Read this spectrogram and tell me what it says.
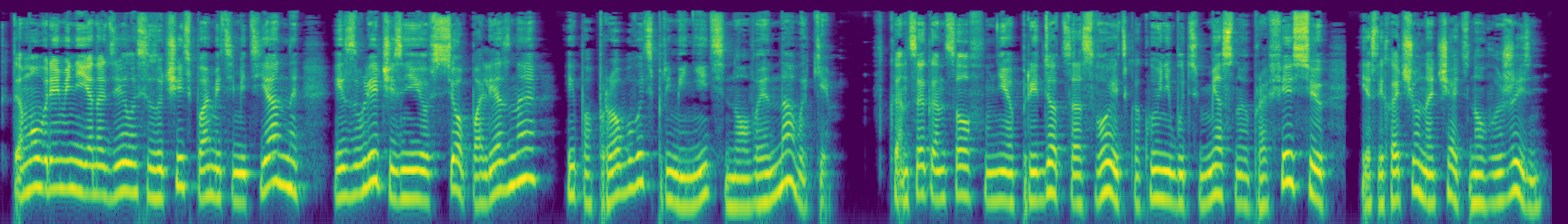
К тому времени я надеялась изучить память Митьянны, извлечь из нее все полезное и попробовать применить новые навыки. В конце концов, мне придется освоить какую-нибудь местную профессию, если хочу начать новую жизнь.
